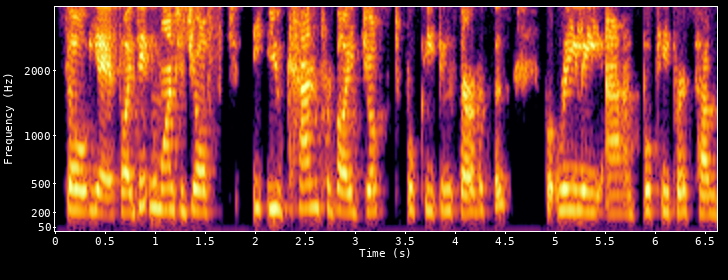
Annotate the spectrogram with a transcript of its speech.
So, yeah, so I didn't want to just, you can provide just bookkeeping services, but really, um, bookkeepers have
